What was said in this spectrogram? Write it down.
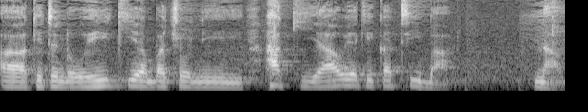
uh, kitendo hiki ambacho ni haki yao ya kikatiba. Naam.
